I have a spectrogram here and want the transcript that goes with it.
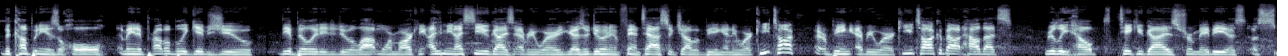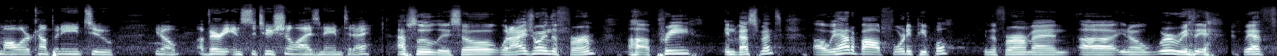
the company as a whole? I mean, it probably gives you the ability to do a lot more marketing. I mean, I see you guys everywhere. You guys are doing a fantastic job of being anywhere. Can you talk or being everywhere? Can you talk about how that's really helped take you guys from maybe a, a smaller company to you know a very institutionalized name today? Absolutely. So when I joined the firm, uh, pre-investment, uh, we had about 40 people in the firm, and uh, you know we're really we have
